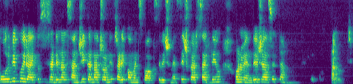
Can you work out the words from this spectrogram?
ਹੋਰ ਵੀ ਕੋਈ ਰਾਏ ਤੁਸੀਂ ਸਾਡੇ ਨਾਲ ਸਾਂਝੀ ਕਰਨਾ ਚਾਹੁੰਦੇ ਹੋ ਸਾਡੇ ਕਮੈਂਟਸ ਬਾਕਸ ਦੇ ਵਿੱਚ ਮੈਸੇਜ ਕਰ ਸਕਦੇ ਹੋ। ਹੁਣ ਵੰਦੇ ਇਜਾਜ਼ਤ ਧੰਨਵਾਦ। ਧੰਨਵਾਦ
